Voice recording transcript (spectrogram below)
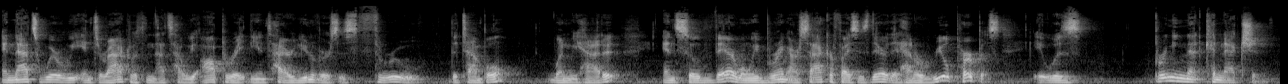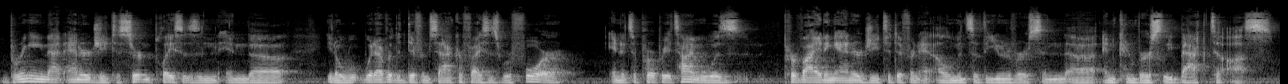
And that's where we interact with, and that's how we operate the entire universe is through the temple when we had it. And so, there, when we bring our sacrifices there, that had a real purpose. It was bringing that connection, bringing that energy to certain places, and, and uh, you know, whatever the different sacrifices were for in its appropriate time was providing energy to different elements of the universe and uh, and conversely back to us.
